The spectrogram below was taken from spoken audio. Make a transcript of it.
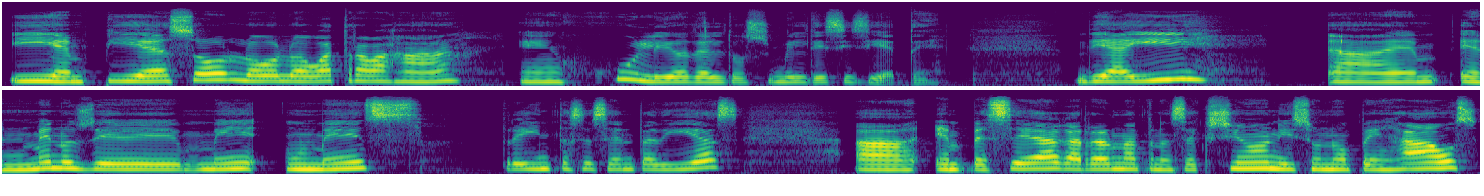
y empiezo luego, luego a trabajar en julio del 2017. De ahí Ah, en, menos de un mes, 30, 60 días, uh, empecé a agarrar una transacción, hice un open house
